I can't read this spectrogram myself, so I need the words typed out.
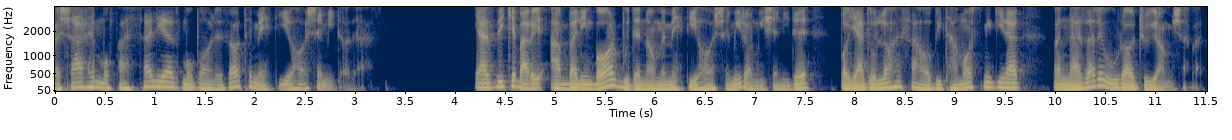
و شرح مفصلی از مبارزات مهدی هاشمی داده است. یزدی که برای اولین بار بوده نام مهدی هاشمی را میشنیده با الله صحابی تماس می‌گیرد و نظر او را جویا می شود.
